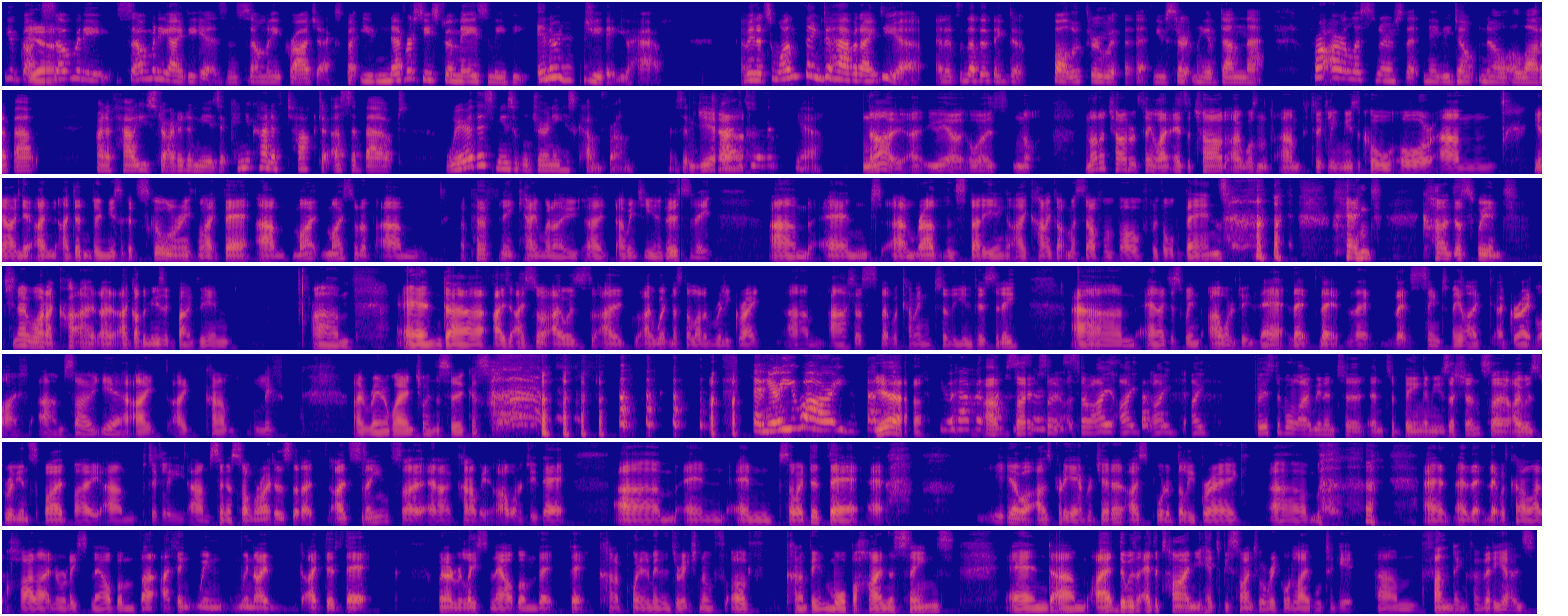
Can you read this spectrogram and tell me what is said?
you've got yeah. so many so many ideas and so many projects but you never cease to amaze me the energy that you have i mean it's one thing to have an idea and it's another thing to follow through with it you certainly have done that for our listeners that maybe don't know a lot about kind of how you started in music can you kind of talk to us about where this musical journey has come from is it yeah. childhood? Yeah. No, uh, yeah, it was not not a childhood thing. Like as a child, I wasn't um, particularly musical, or um, you know, I, I, I, didn't do music at school or anything like that. Um, my my sort of um, epiphany came when I I went to university, um, and um, rather than studying, I kind of got myself involved with all the bands, and kind of just went. Do you know what? I I, I got the music bug then um, and uh, I, I, saw I was I, I witnessed a lot of really great um, artists that were coming to the university, um, and I just went I want to do that that that that that seemed to me like a great life. Um, so yeah, I I kind of left. I ran away and joined the circus. and here you are. yeah. You have it. Um, so, so, so I, I, I, I first of all, I went into into being a musician, so I was really inspired by um, particularly um, singer songwriters that I'd, I'd seen. So, and I kind of went, I want to do that, um, and and so I did that. You know, I was pretty average at it. I supported Billy Bragg, um, and, and that, that was kind of like the highlight and released an album. But I think when when I I did that, when I released an album, that that kind of pointed me in the direction of of kind of being more behind the scenes. And um, I, there was at the time you had to be signed to a record label to get um, funding for videos.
